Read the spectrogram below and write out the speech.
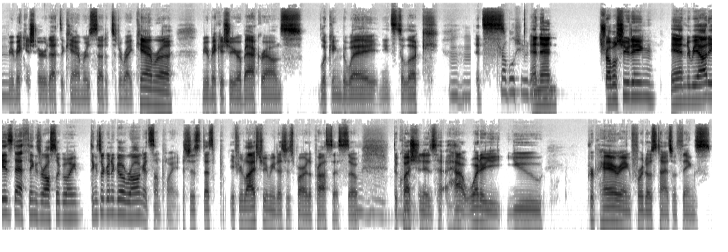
Mm-hmm. You're making sure that the camera is set up to the right camera, you're making sure your background's looking the way it needs to look. Mm-hmm. It's troubleshooting, and then troubleshooting. And the reality is that things are also going things are going to go wrong at some point. It's just that's if you're live streaming, that's just part of the process. So mm-hmm. the mm-hmm. question is how what are you, you preparing for those times when things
